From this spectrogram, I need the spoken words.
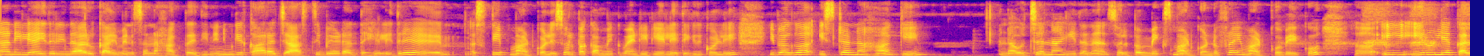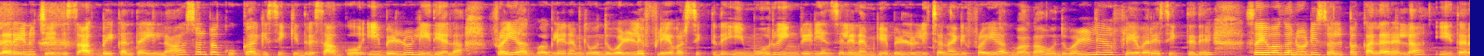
ನಾನಿಲ್ಲಿ ಐದರಿಂದ ಆರು ಕಾಯಿ ಮೆಣಸನ್ನು ಹಾಕ್ತಾ ಇದ್ದೀನಿ. ನಿಮಗೆ ಖಾರ ಜಾಸ್ತಿ ಬೇಡ ಅಂತ ಹೇಳಿದರೆ ಸ್ಕಿಪ್ ಮಾಡ್ಕೊಳ್ಳಿ. ಸ್ವಲ್ಪ ಕಮ್ಮಿ ಕ್ವಾಂಟಿಟಿಯಲ್ಲೇ ತೆಗೆದುಕೊಳ್ಳಿ. ಇವಾಗ ಇಷ್ಟನ್ನು ಹಾಕಿ ನಾವು ಚೆನ್ನಾಗಿ ಇದನ್ನು ಸ್ವಲ್ಪ ಮಿಕ್ಸ್ ಮಾಡಿಕೊಂಡು ಫ್ರೈ ಮಾಡ್ಕೋಬೇಕು. ಈ ಈರುಳ್ಳಿಯ ಕಲರ್ ಏನು ಚೇಂಜಸ್ ಆಗಬೇಕಂತ ಇಲ್ಲ. ಸ್ವಲ್ಪ ಕುಕ್ಕಾಗಿ ಸಿಕ್ಕಿದ್ರೆ ಸಾಕು. ಈ ಬೆಳ್ಳುಳ್ಳಿ ಇದೆಯಲ್ಲ ಫ್ರೈ ಆಗುವಾಗಲೇ ನಮಗೆ ಒಂದು ಒಳ್ಳೆ ಫ್ಲೇವರ್ ಸಿಗ್ತದೆ. ಈ ಮೂರು ಇಂಗ್ರೀಡಿಯೆಂಟ್ಸಲ್ಲೇ ನಮಗೆ ಬೆಳ್ಳುಳ್ಳಿ ಚೆನ್ನಾಗಿ ಫ್ರೈ ಆಗುವಾಗ ಒಂದು ಒಳ್ಳೆಯ ಫ್ಲೇವರೇ ಸಿಗ್ತದೆ. ಸೊ ಇವಾಗ ನೋಡಿ ಸ್ವಲ್ಪ ಕಲರ್ ಎಲ್ಲ ಈ ಥರ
